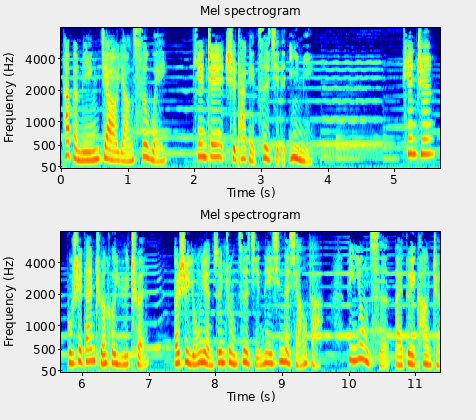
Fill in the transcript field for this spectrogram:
他本名叫杨思维，天真是他给自己的艺名。天真不是单纯和愚蠢，而是永远尊重自己内心的想法，并用此来对抗整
